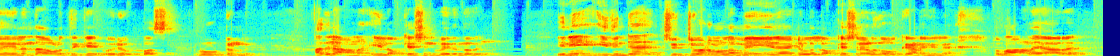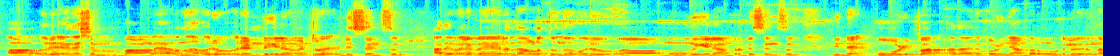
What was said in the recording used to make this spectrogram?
വേലന്താവളത്തേക്ക് ഒരു ബസ് റൂട്ടുണ്ട് അതിലാണ് ഈ ലൊക്കേഷൻ വരുന്നത്. ഇനി ഇതിന്റെ ചുറ്റുപാടുമുള്ള മെയിനായിട്ടുള്ള ലൊക്കേഷനുകൾ നോക്കുകയാണെങ്കിൽ വാളയാറ് ഒരു ഏകദേശം വാളയാറിന്ന് ഒരു രണ്ട് കിലോമീറ്റർ ഡിസ്റ്റൻസും അതേപോലെ വേലന്താവളത്തു നിന്ന് ഒരു മൂന്ന് കിലോമീറ്റർ ഡിസ്റ്റൻസും പിന്നെ കോഴിപ്പാറ അതായത് കൊഴിഞ്ഞാമ്പാറ റൂട്ടിൽ വരുന്ന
